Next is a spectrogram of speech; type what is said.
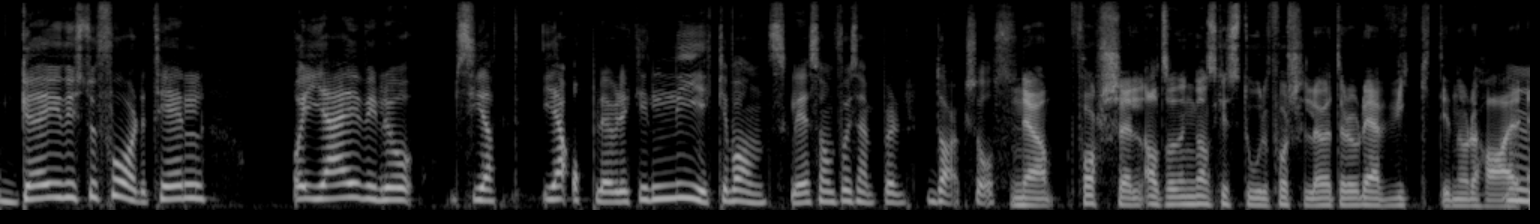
gøy hvis du får det til. Og jeg vil jo si at jeg opplever det ikke like vanskelig som f.eks. Dark Souls. Ja, forskjell, altså en ganske stor forskjell, og jeg tror det er viktig når du har Mm.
